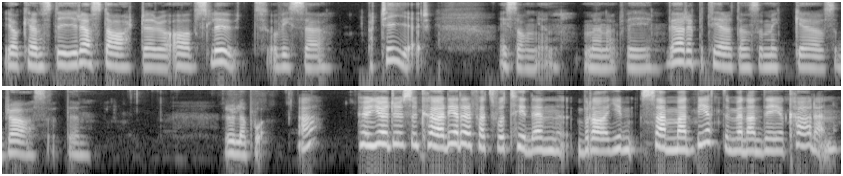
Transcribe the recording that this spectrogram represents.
Jag kan styra starter och avslut och vissa partier i sången. Men att vi, vi har repeterat den så mycket och så bra så att den rullar på. Ja. Hur gör du som körledare för att få till en bra samarbete mellan dig och kören?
